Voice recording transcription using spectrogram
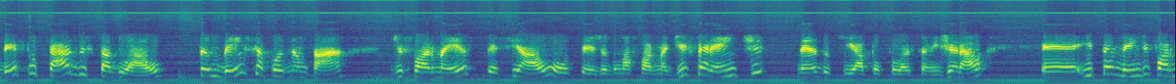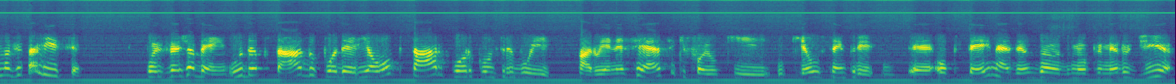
deputado estadual também se aposentar de forma especial, ou seja, de uma forma diferente né, do que a população em geral, é, e também de forma vitalícia. Pois veja bem, o deputado poderia optar por contribuir para o INSS, que foi o que, o que eu sempre é, optei, né, desde o meu primeiro dia,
